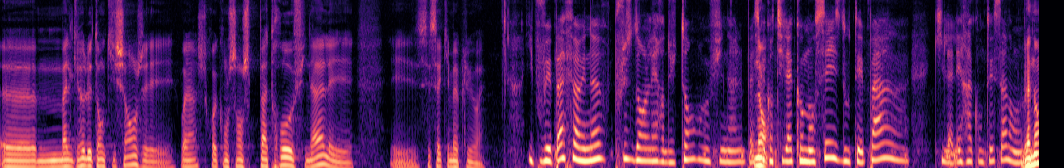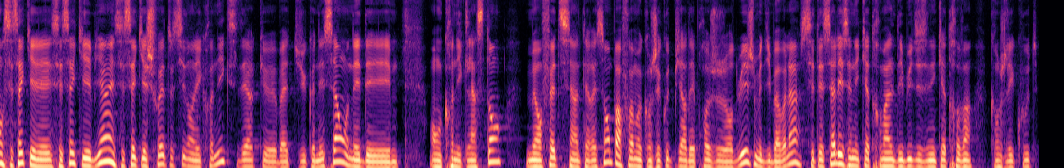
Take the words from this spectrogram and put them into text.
malgré le temps qui change et voilà je crois qu'on change pas trop au final et, et c'est ça qui m'a plu ouais il pouvait pas faire une œuvre plus dans l'air du temps au final. Parce que quand il a commencé il se doutait pas euh, qu'il allait raconter ça dans le ben non c'est ça qui est c'est ça qui est bien et c'est ça qui est chouette aussi dans les chroniques. C'est-à-dire que bah, tu connais ça on est des on chronique l'instant mais en fait c'est intéressant. Parfois moi quand j'écoute Pierre Desproges aujourd'hui je me dis bah voilà c'était ça les années 80 le début des années 80 quand je l'écoute.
